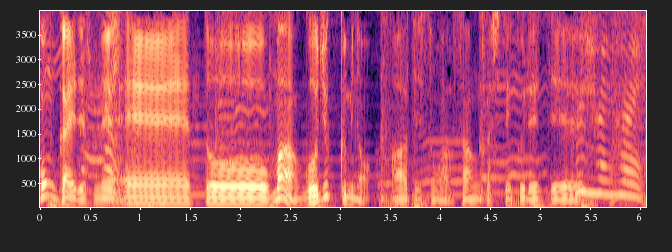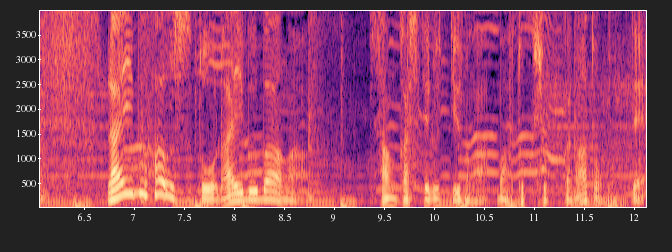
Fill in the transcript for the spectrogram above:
今回ですね、はい。えーっとまあ50組のアーティストが参加してくれて、はいはいはい。ライブハウスとライブバーが参加してるっていうのが、まあ、特色かなと思って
